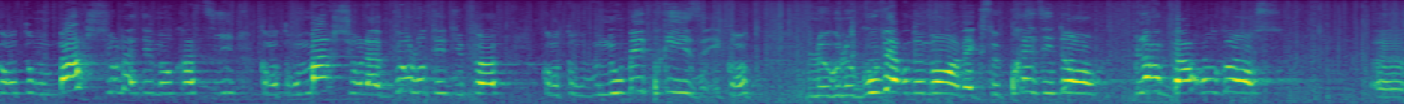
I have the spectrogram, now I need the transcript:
Quand on marche sur la démocratie, quand on marche sur la volonté du peuple, quand on nous méprise et quand le, gouvernement, avec ce président plein d'arrogance, euh,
